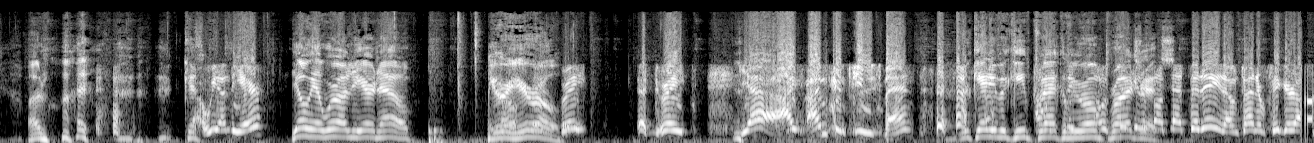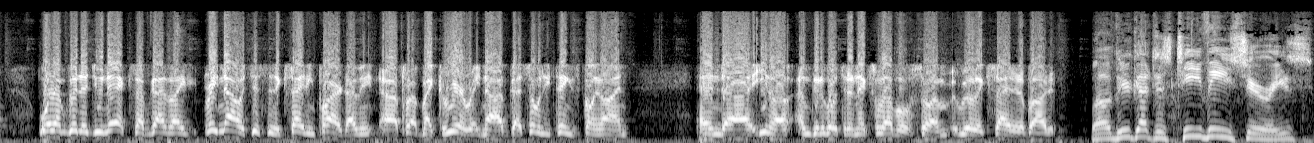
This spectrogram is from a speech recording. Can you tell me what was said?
Are we on the air? Yeah, yeah, we're on the air now. You're a hero. Great. Great. Yeah, I, I'm confused, man. You can't even keep track of your own projects. I was thinking projects. about that today, and I'm trying to figure out what I'm going to do next. I've got like right now, it's just an exciting part. I mean, uh, for my career right now, I've got so many things going on, and uh, you know, I'm going to go to the next level. So I'm really excited about it. Well, you got this TV series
